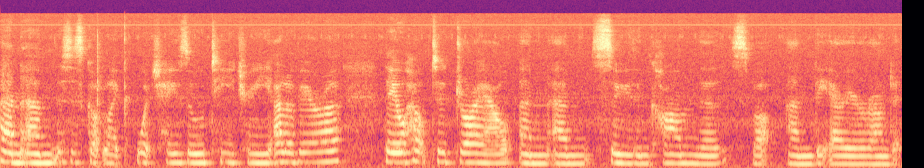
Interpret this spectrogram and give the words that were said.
and um, this has got like witch hazel, tea tree, aloe vera. They all help to dry out and um, soothe and calm the spot and the area around it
